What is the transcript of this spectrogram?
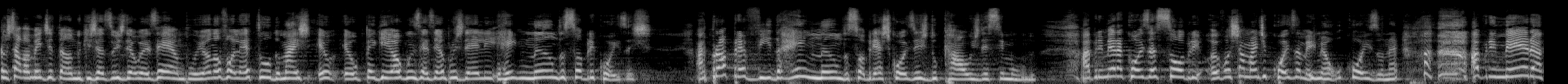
eu estava meditando que Jesus deu o exemplo, e eu não vou ler tudo, mas eu, eu peguei alguns exemplos dele reinando sobre coisas a própria vida reinando sobre as coisas do caos desse mundo. A primeira coisa sobre, eu vou chamar de coisa mesmo, é o coiso, né? A primeira,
